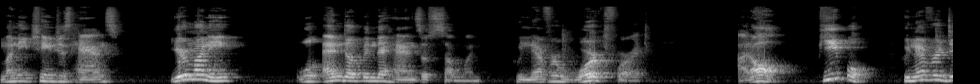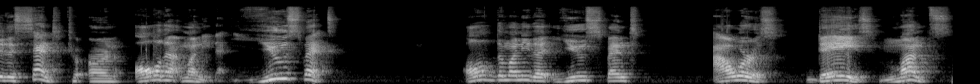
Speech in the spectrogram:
money changes hands. Your money will end up in the hands of someone who never worked for it at all. People who never did a cent to earn all that money that you spent. All the money that you spent hours days, months,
